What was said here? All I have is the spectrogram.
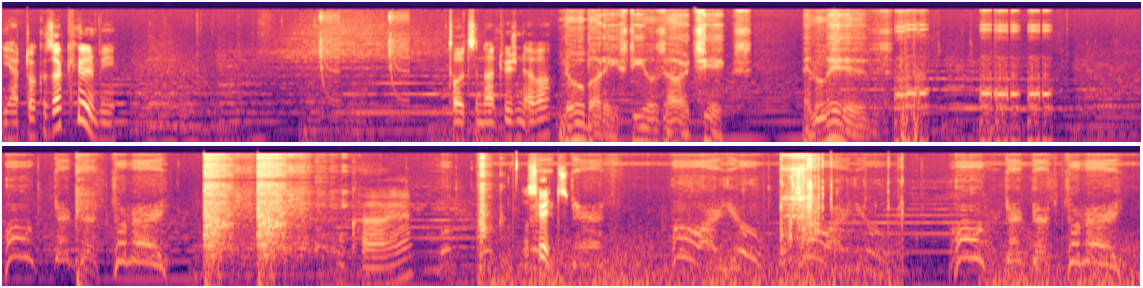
Die hat doch gesagt, kill me. Tollste Night Vision ever. Nobody steals our chicks and lives. Okay. Los geht's. Who are you? Who are you? Who did this to me?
